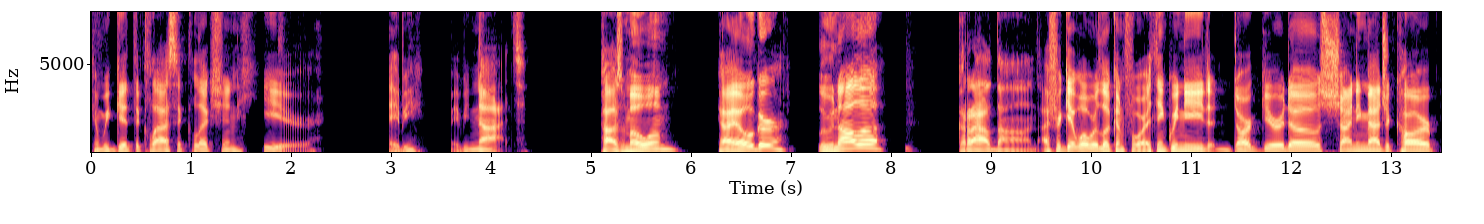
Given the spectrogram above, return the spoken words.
Can we get the classic collection here? Maybe, maybe not. Cosmoem, Kyogre, Lunala, Groudon. I forget what we're looking for. I think we need Dark Gyarados, Shining Magikarp,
